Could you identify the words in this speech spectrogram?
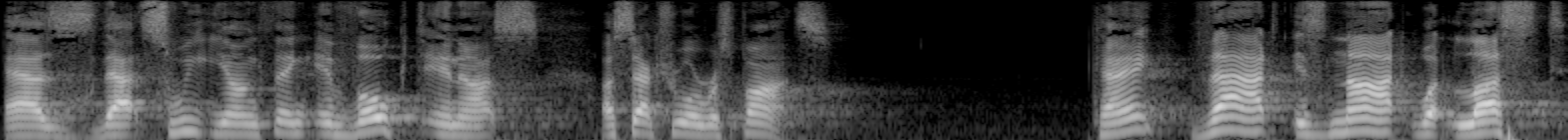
as that sweet young thing evoked in us a sexual response. Okay? That is not what lust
